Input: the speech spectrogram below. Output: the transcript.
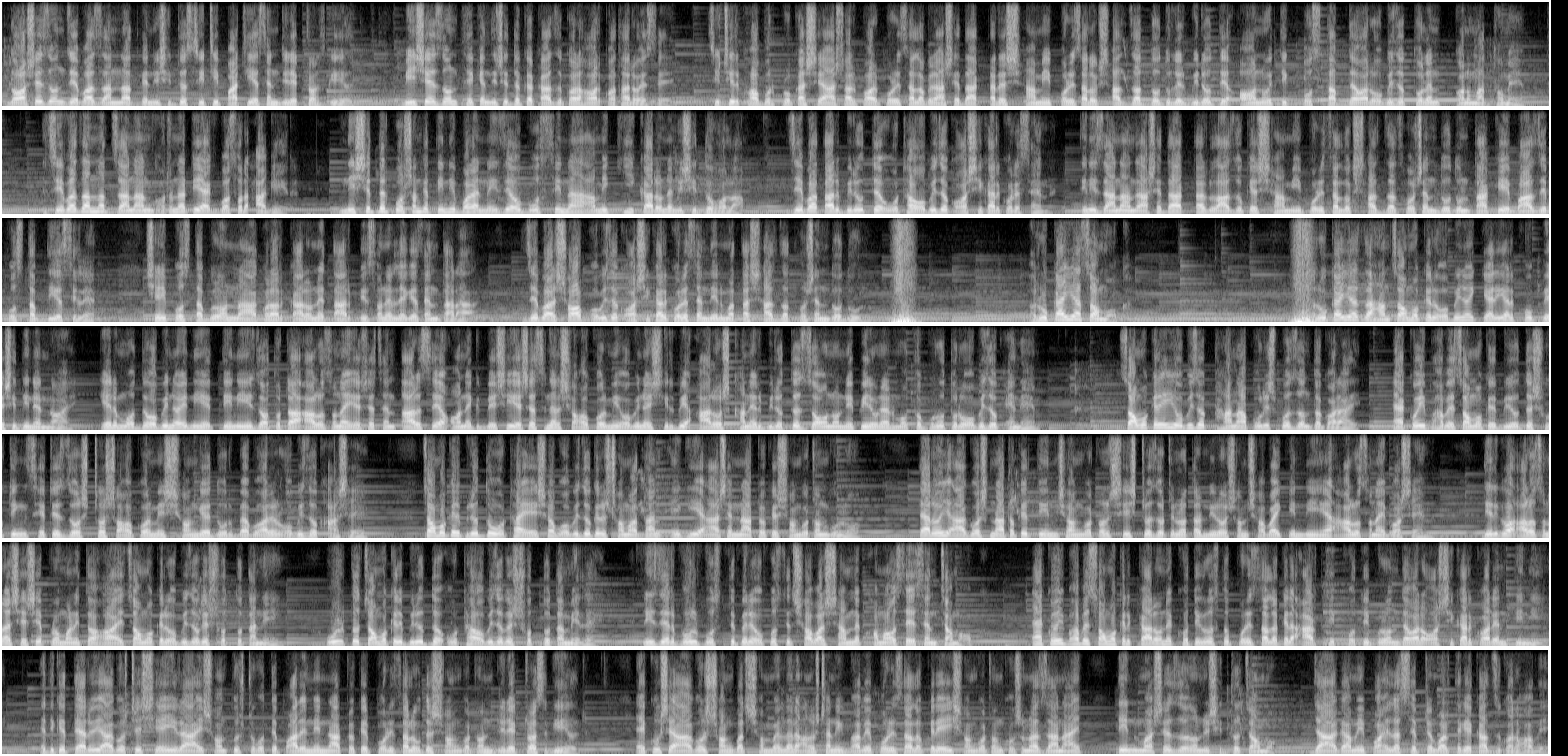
দশে জন জেবা জান্নাতকে নিষিদ্ধ চিঠি পাঠিয়েছেন ডিরেক্টর্স গিল্ড। বিশে জন থেকে নিষিদ্ধকে কার্যকর হওয়ার কথা রয়েছে। চিঠির খবর প্রকাশ্যে আসার পর পরিচালক রাশেদা আক্তারের স্বামী পরিচালক সাজ্জাদ দদুলের বিরুদ্ধে অনৈতিক প্রস্তাব দেওয়ার অভিযোগ তোলেন গণমাধ্যমে। জেবা জান্নাত জানান, ঘটনাটি এক বছর আগের। নিষিদ্ধের প্রসঙ্গে তিনি বলেন, নিজেও বুঝছি না আমি কি কারণে নিষিদ্ধ হলাম। জেবা তার বিরুদ্ধে ওঠা অভিযোগ অস্বীকার করেছেন। তিনি জানান, রাশেদা আক্তার লাজুকের স্বামী পরিচালক সাজ্জাদ হোসেন দদুল তাকে বাজে প্রস্তাব দিয়েছিলেন। সেই প্রস্তাব গ্রহণ না করার কারণে তার পিছনে লেগেছেন তারা। জেবা সব অভিযোগ অস্বীকার করেছেন নির্মাতা সাজ্জাদ হোসেন দদুল রুকাইয়া চমক। রুকাইয়া জাহান চমকের অভিনয় ক্যারিয়ার খুব বেশি দিনের নয়। এর মধ্যে অভিনয় নিয়ে তিনি যতটা আলোচনায় এসেছেন, তার চেয়ে অনেক বেশি এসেছিলেন সহকর্মী, অভিনয় শিল্পী আরশ খানের বিরুদ্ধে যৌন নিপীড়নের মতো গুরুতর অভিযোগ এনে। চমকের এই অভিযোগ থানা পুলিশ পর্যন্ত করায় একইভাবে চমকের বিরুদ্ধে শুটিং সেটে জ্যেষ্ঠ সহকর্মীর সঙ্গে দুর্ব্যবহারের অভিযোগ আসে। চমকের বিরুদ্ধে ওঠা এসব অভিযোগের সমাধান এগিয়ে আসে নাটকের সংগঠনগুলো। তেরোই আগস্ট নাটকের তিন সংগঠন সৃষ্ট জটিলতার নিরসন সবাইকে নিয়ে আলোচনায় বসেন। দীর্ঘ আলোচনা শেষে প্রমাণিত হয়, চমকের অভিযোগের সত্যতা নেই। উল্টো চমকের বিরুদ্ধে ওঠা অভিযোগের সত্যতা মেলে। নিজের ভুল বুঝতে পেরে উপস্থিত সবার সামনে ক্ষমাও চেয়েছেন চমক। একইভাবে চমকের কারণে ক্ষতিগ্রস্ত পরিচালকের আর্থিক ক্ষতিপূরণ দেওয়ার অস্বীকার করেন তিনি। এদিকে তেরোই আগস্টে সেই রায় সন্তুষ্ট হতে পারেনি নাটকের পরিচালকদের সংগঠন ডিরেক্টরস গিল্ড। একুশে আগস্ট সংবাদ সম্মেলনে আনুষ্ঠানিকভাবে পরিচালকের এই সংগঠন ঘোষণা জানায়, তিন মাসের জন্য নিষিদ্ধ চমক। যা আগামী পয়লা সেপ্টেম্বর থেকে কার্যকর হবে।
